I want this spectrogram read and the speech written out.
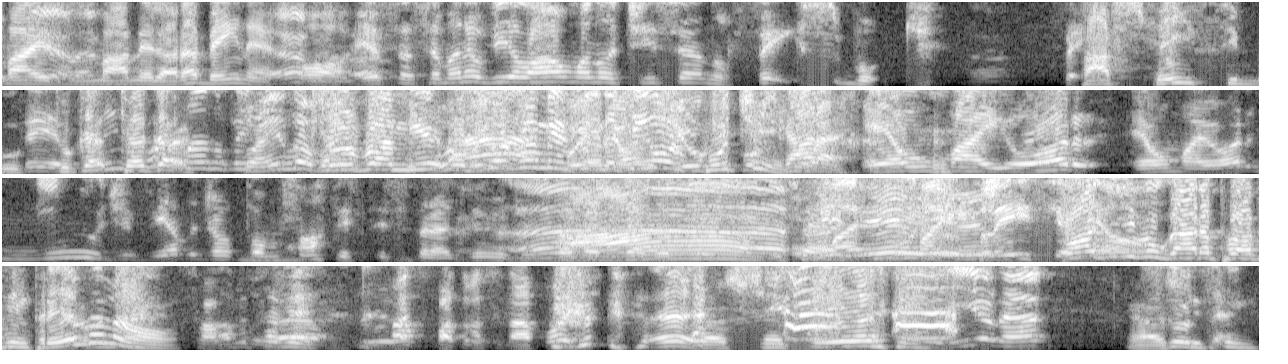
Mas, né? mas melhora bem, né? É, Ó, melhora. essa semana eu vi lá uma notícia no Facebook. Tá, Facebook. Tu quer, Tô tu no tu ainda vai- Senhor Vamir, Ah, Vamir, tu ainda tem que Orkut? Cara, é o maior, é o maior ninho de venda de automóveis desse Brasil, meu querido. Só pra avisar Ah, você. isso é- ei, place Pode aqui, ó. divulgar a própria empresa ou não? Só pra saber. Patrocinar, pode? É, eu achei que, né? eu acho que Escuta. sim.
